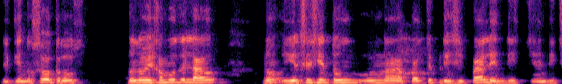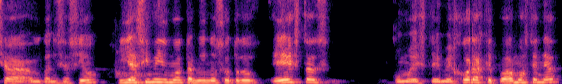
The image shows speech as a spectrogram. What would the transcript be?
de que nosotros no lo dejamos de lado ¿no? Y él se siente una parte principal en, en, dicha organización y asimismo también nosotros estas como este, mejoras que podamos tener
